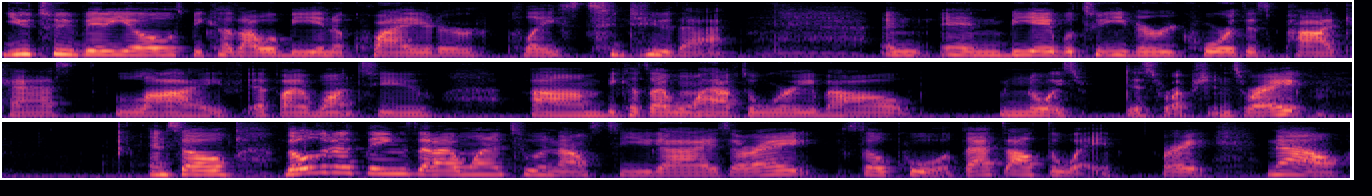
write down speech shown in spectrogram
YouTube videos because I will be in a quieter place to do that. And, and be able to even record this podcast live if I want to, um, because I won't have to worry about noise disruptions, right? And so those are the things that I wanted to announce to you guys. All right. So cool. That's out the way. Right. Now,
